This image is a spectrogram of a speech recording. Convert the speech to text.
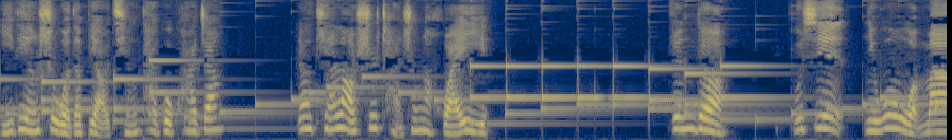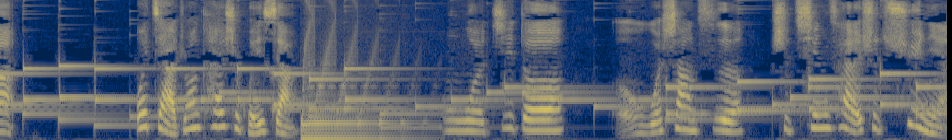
一定是我的表情太过夸张。让田老师产生了怀疑。真的，不信你问我妈。我假装开始回想，我记得，呃，我上次吃青菜是去年，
